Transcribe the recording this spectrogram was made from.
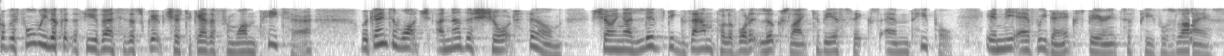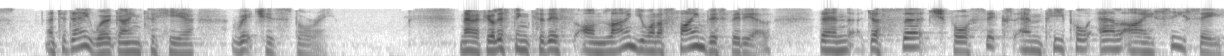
But before we look at the few verses of Scripture together from 1 Peter, we're going to watch another short film showing a lived example of what it looks like to be a 6M people in the everyday experience of people's lives. And today we're going to hear Rich's story. Now, if you're listening to this online, you want to find this video, then just search for 6M People LICC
